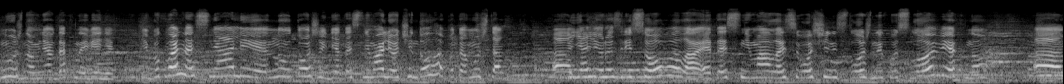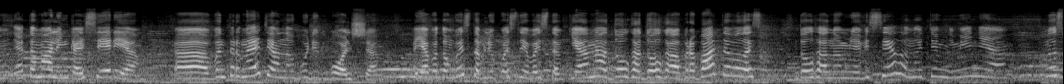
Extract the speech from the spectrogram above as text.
нужно у меня вдохновение. И буквально сняли, ну тоже где-то снимали очень долго, потому что э, я ее разрисовывала. Это снималось в очень сложных условиях, но э, это маленькая серия. Э, В интернете оно будет больше. Я потом выставлю после выставки. Она долго-долго обрабатывалась, долго она у меня висела, но тем не менее, ну, с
